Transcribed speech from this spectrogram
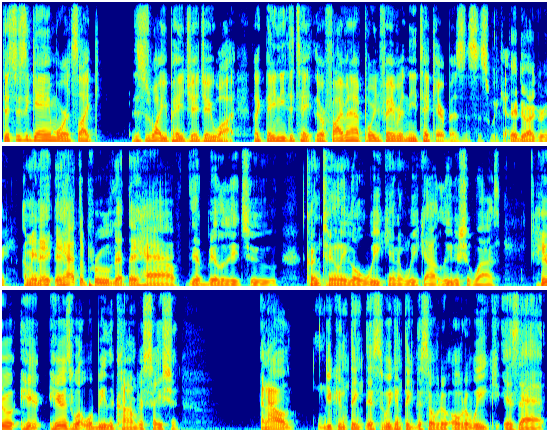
This is a game where it's like this is why you pay J.J. Watt. Like they need to take. They're a five and a half point favorite and need to take care of business this weekend. They do. I agree. I mean, they, they have to prove that they have the ability to continually go week in and week out leadership wise. Here, here, here's what will be the conversation, and I'll you can think this. We can think this over the over the week is that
